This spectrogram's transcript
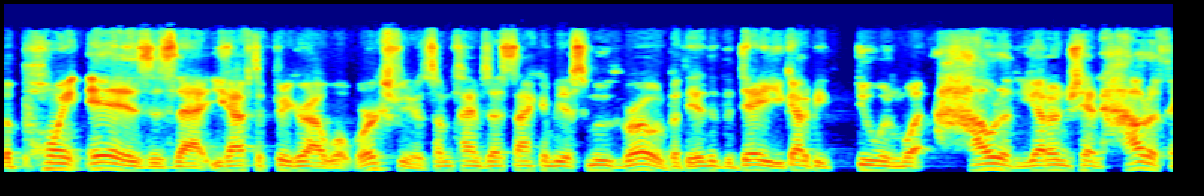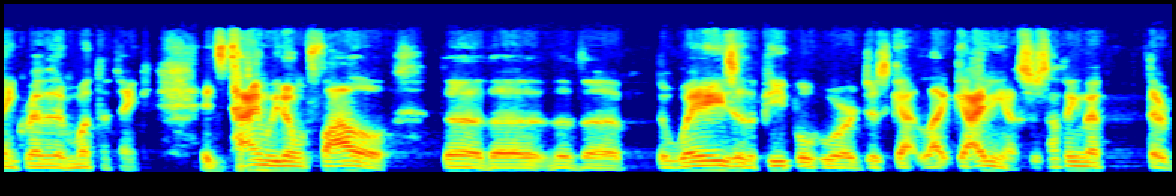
the point is is that you have to figure out what works for you and sometimes that's not going to be a smooth road but at the end of the day you got to be doing what how to you got to understand how to think rather than what to think it's time we don't follow the the the the, the ways of the people who are just got like guiding us. There's something that they're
